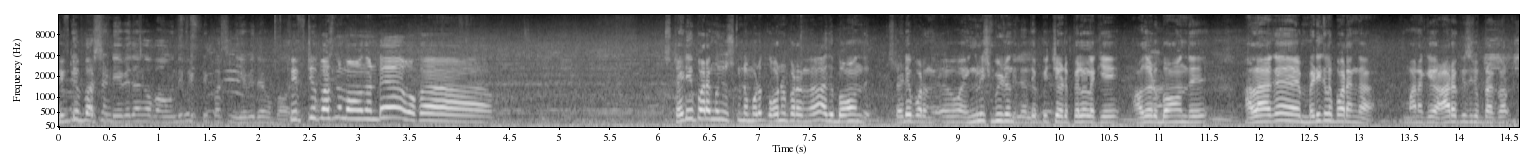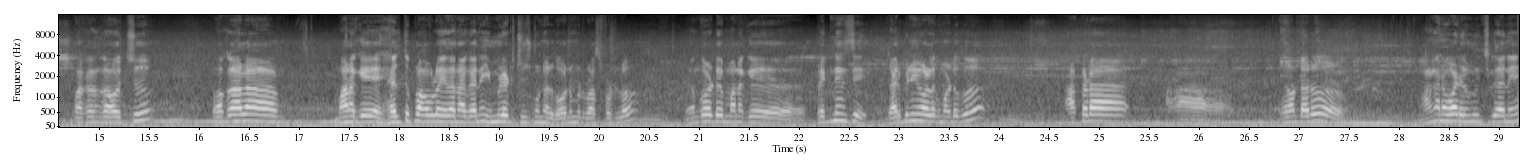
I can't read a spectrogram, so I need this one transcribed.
Fifty percent ఏ విధంగా బాగుంది? ఫిఫ్టీ పర్సెంట్ ఏ విధంగా బాగుంది? ఫిఫ్టీ పర్సెంట్ బాగుందంటే ఒక స్టడీ పరంగా చూసుకుంటే కూడా గవర్నమెంట్ పరంగా అది బాగుంది. స్టడీ పరంగా ఇంగ్లీష్ మీడియం తెప్పించాడు పిల్లలకి అదొకటి బాగుంది. అలాగే మెడికల్ పరంగా మనకి ఆరోగ్యశ్రీ ప్రకారం కావచ్చు. ఒకవేళ మనకి హెల్త్ ప్రాబ్లం ఏదైనా కానీ ఇమ్మీడియట్ చూసుకుంటున్నారు గవర్నమెంట్ హాస్పిటల్లో. ఇంకోటి మనకి ప్రెగ్నెన్సీ గర్భిణీ వాళ్ళకి మటుకు అక్కడ ఏమంటారు అంగన్వాడీ గురించి కానీ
